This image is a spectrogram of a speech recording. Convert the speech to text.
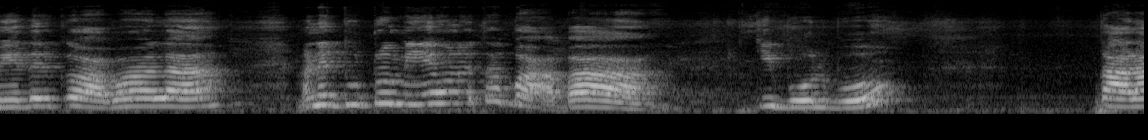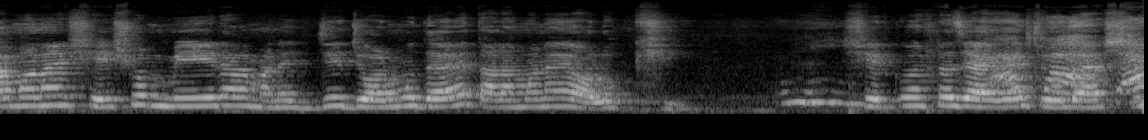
মেয়েদেরকে অবহেলা মানে দুটো মেয়ে হলে তো বাবা, কি বলব? তারা মানে হয় সেই সব মেয়েরা মানে যে জন্ম দেয় তারা মানে হয় অলক্ষী। সেরকম একটা জায়গায় চলে আসি।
